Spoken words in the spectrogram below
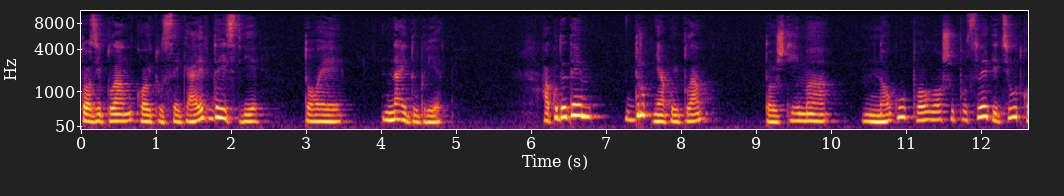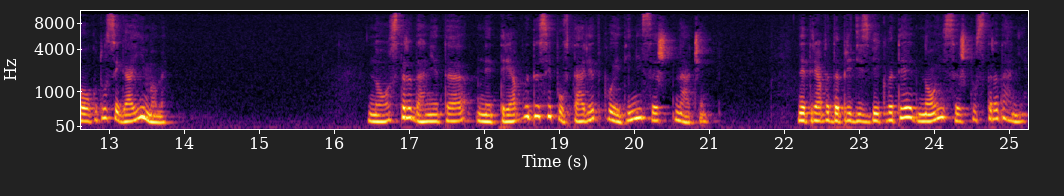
Този план, който сега е в действие, той е най-добрият. Ако дадем друг някой план, той ще има много по-лоши последици, отколкото сега имаме. но страданията не трябва да се повтарят по един и същ начин. Не трябва да предизвиквате едно и също страдание.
